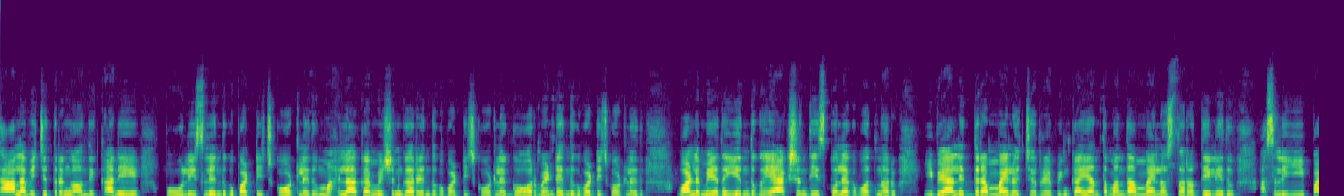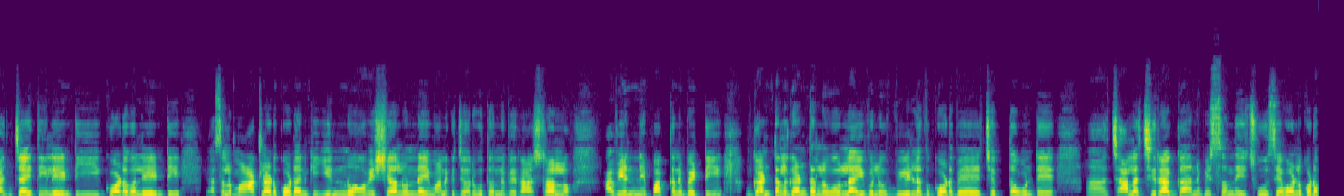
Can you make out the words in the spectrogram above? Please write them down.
చాలా విచిత్రంగా ఉంది. కానీ పోలీసులు ఎందుకు పట్టించుకోవట్లేదు? మహిళా కమిషన్ గారు ఎందుకు పట్టించుకోవట్లేదు? గవర్నమెంట్ ఎందుకు పట్టించుకోవట్లేదు? వాళ్ళ మీద ఎందుకు యాక్షన్ తీసుకోలేకపోతున్నారు? ఈవేళ ఇద్దరు అమ్మాయిలు వచ్చారు. రేపు ఇంకా ఎంతమంది అమ్మాయిలు వస్తారో తెలీదు. అసలు ఈ పంచాయతీలు ఏంటి? ఈ గొడవలు ఏంటి? అసలు మాట్లాడుకోవడానికి ఎన్నో విషయాలు ఉన్నాయి మనకు జరుగుతున్నవి రాష్ట్రాల్లో. అవన్నీ పక్కన పెట్టి గంటలు గంటలు లైవ్లు వీళ్ళది గొడవే చెప్తూ ఉంటే చాలా చిరాగ్గా అనిపిస్తుంది. చూసేవాళ్ళు కూడా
